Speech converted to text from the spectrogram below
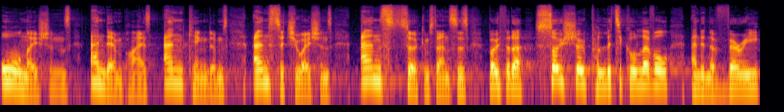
all nations and empires and kingdoms and situations and circumstances, both at a socio political level and in the very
